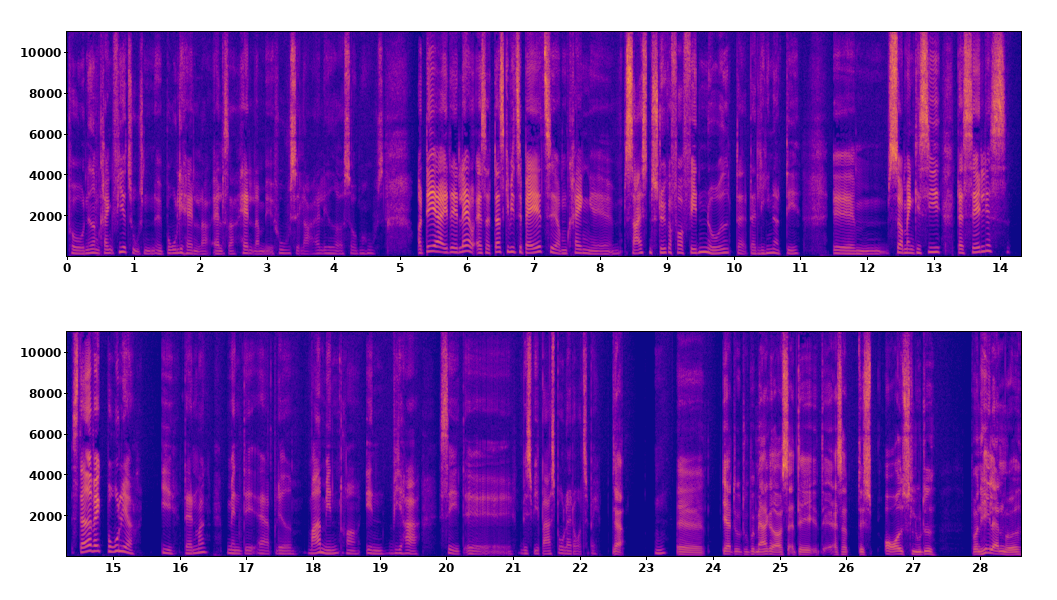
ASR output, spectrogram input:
på ned omkring 4.000 øh, bolighandler, altså handler med huse, lejligheder og sommerhus. Og det er et øh, lavt, altså der skal vi tilbage til omkring øh, 16 stykker for at finde noget, der, der ligner det. Øh, så man kan sige, der sælges stadigvæk boliger i Danmark, men det er blevet meget mindre, end vi har set, øh, hvis vi bare spoler et år tilbage. Ja. Mm. Øh, ja, du, du bemærkede også, at det, altså, det året sluttede på en helt anden måde,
